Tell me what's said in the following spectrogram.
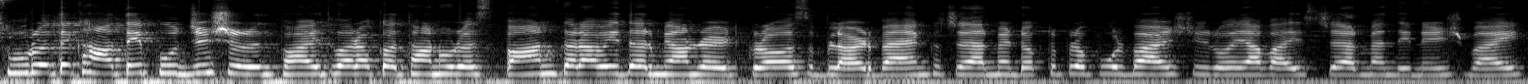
સુરત ખાતે પૂજ્ય શરદભાઈ દ્વારા કથાનું રસપાન કરાવી દરમિયાન red cross blood bank chairman doctor Prafulbhai Shiroya vice chairman Dineshbhai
